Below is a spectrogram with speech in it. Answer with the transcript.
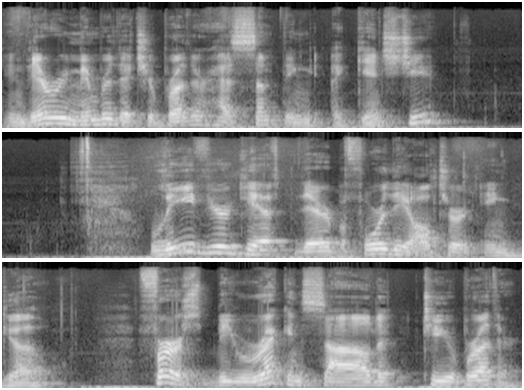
and there remember that your brother has something against you, leave your gift there before the altar and go. First, be reconciled to your brother,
